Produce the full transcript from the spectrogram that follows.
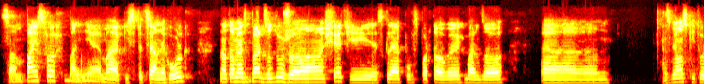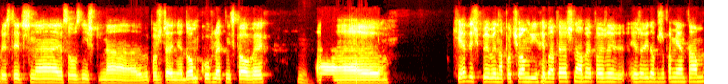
sam państwo chyba nie ma jakichś specjalnych ulg, natomiast bardzo dużo sieci sklepów sportowych, bardzo związki turystyczne, są zniżki na wypożyczenie domków letniskowych. Hmm. E, kiedyś były na pociągi chyba też nawet, jeżeli, jeżeli dobrze pamiętam.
